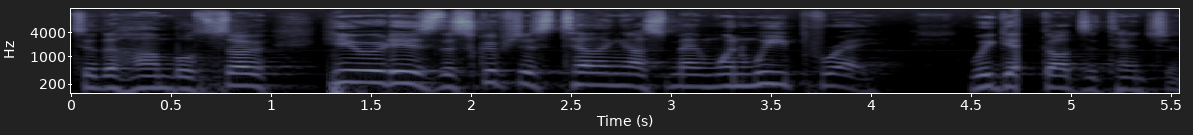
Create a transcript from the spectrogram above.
to the humble. So here it is. The scripture is telling us, man, when we pray, we get God's attention.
